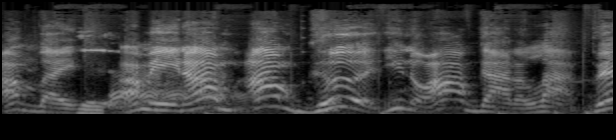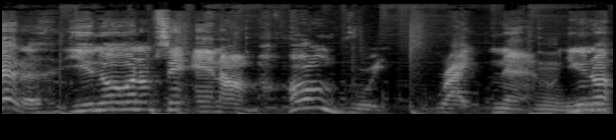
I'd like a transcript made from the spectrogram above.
I'm like, Yeah. I mean, I'm I'm good. You know, I've got a lot better. You know what I'm saying? And I'm hungry right now. You Mhm. know,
